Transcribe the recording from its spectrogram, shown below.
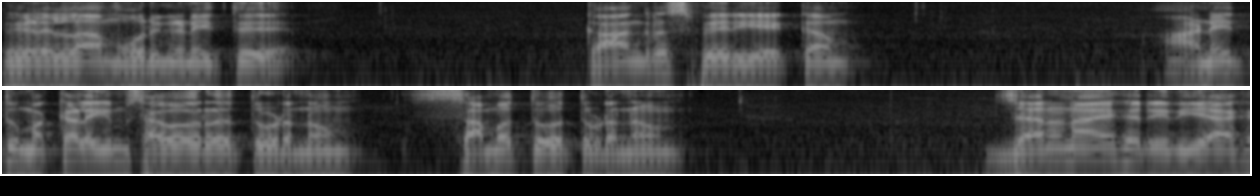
இவைகளெல்லாம் ஒருங்கிணைத்து காங்கிரஸ் பேர் இயக்கம் அனைத்து மக்களையும் சகோதரத்துடனும் சமத்துவத்துடனும் ஜனநாயக ரீதியாக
